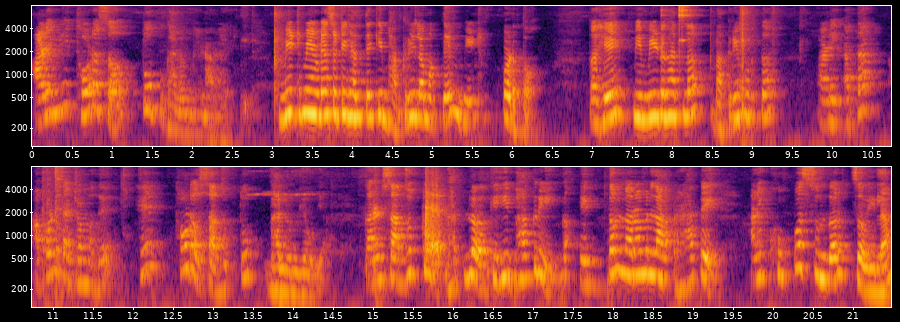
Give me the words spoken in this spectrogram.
आणि मी थोडंसं तूप घालून घेणार आहे. मीठ मी एवढ्यासाठी घालते की भाकरीला मग ते मीठ पडतं. तर हे मी मीठ घातलं भाकरी पुरतं. आणि आता आपण त्याच्यामध्ये हे थोडं साजूक तूप घालून घेऊया. कारण साजूक तूप घातलं की ही भाकरी एकदम नरम ला राहते आणि खूपच सुंदर चवीला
